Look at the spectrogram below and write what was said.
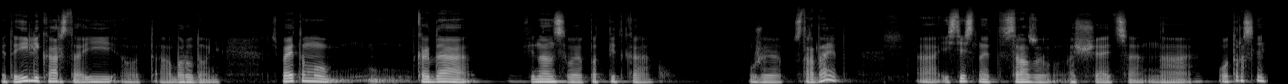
это и лекарства, и вот, оборудование. То есть поэтому, когда финансовая подпитка уже страдает, естественно, это сразу ощущается на отрасли,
